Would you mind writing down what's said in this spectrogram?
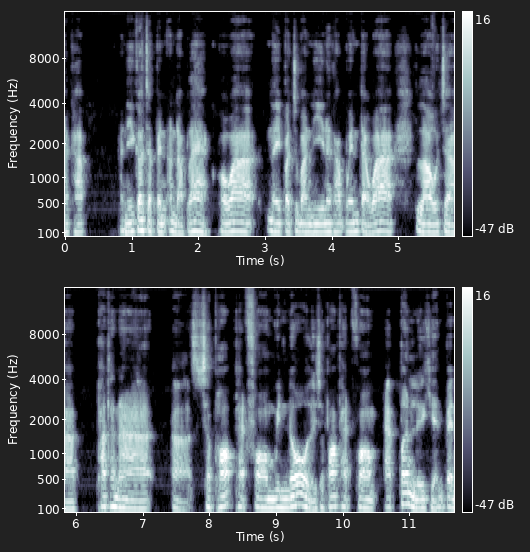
นะครับ อันนี้ก็จะเป็นอันดับแรก เพราะว่าในปัจจุบันนี้นะครับ เว้นแต่ว่าเราจะพัฒนาเฉพาะแพลตฟอร์ม Windows หรือเฉพาะแพลตฟอร์ม Apple หรือเขียนเป็น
